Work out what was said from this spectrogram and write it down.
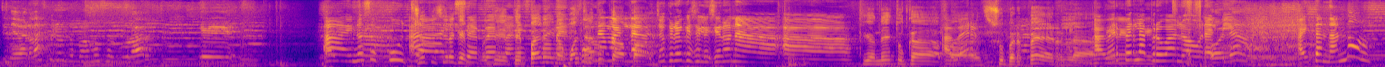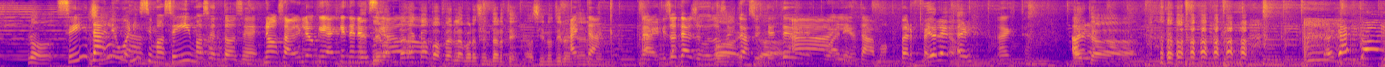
De verdad espero que podamos ayudar. Eh, Ay, no se escucha. Yo quisiera que- te este pare y nos muestres Una tu capa. maldad. Yo creo que se le hicieron a... a- ¿Qué onda es tu capa? A ver. Super perla. A ver, Perla, probalo ahora. Hola. ¿Ahí están dando? No. ¿Sí? Dale, buenísimo. Seguimos entonces. No, ¿sabés lo que hay que tener Levanta cuidado? la capa, Perla, para sentarte. Así no tiras Ahí está. Dale, yo te ayudo. Yo soy tu Ahí asistente de está. Ahí estamos. yo Perfecto. le- ahí, Ahí está. Ahí está. acá estoy.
